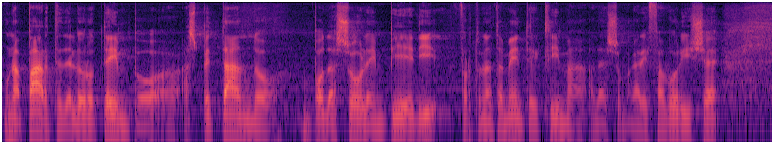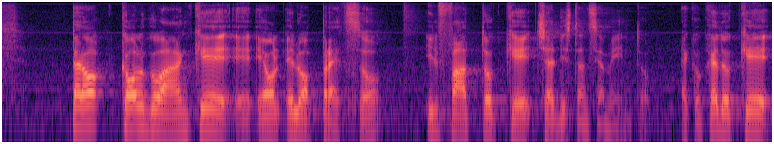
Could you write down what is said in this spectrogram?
una parte del loro tempo aspettando un po' da sole in piedi, fortunatamente il clima adesso magari favorisce, però colgo anche e, e, e lo apprezzo il fatto che c'è il distanziamento. Ecco, credo che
